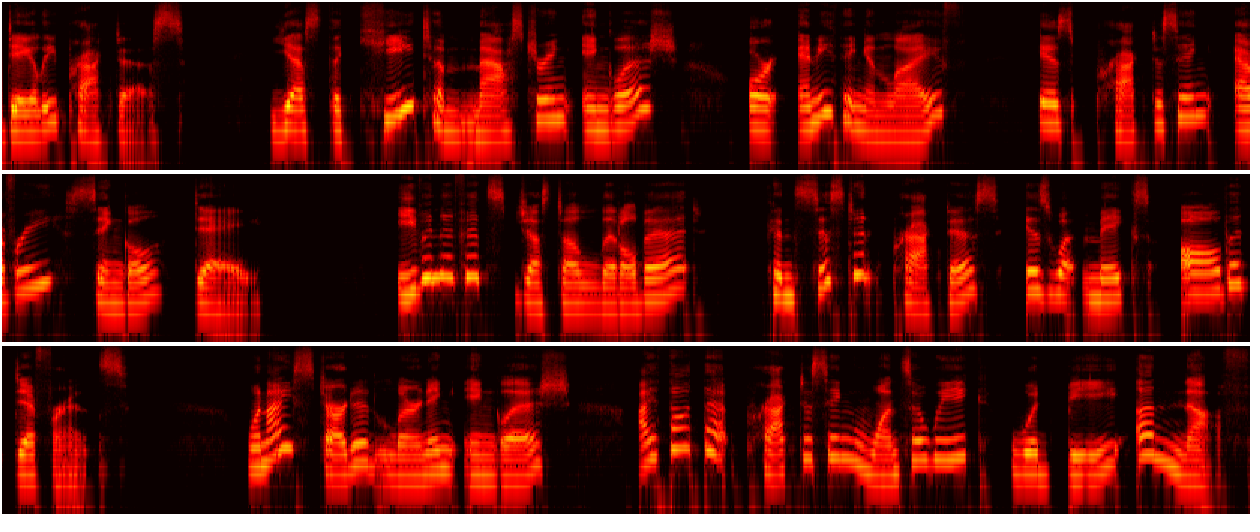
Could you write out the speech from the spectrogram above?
daily practice. Yes, the key to mastering English or anything in life is practicing every single day. Even if it's just a little bit, consistent practice is what makes all the difference. When I started learning English, I thought that practicing once a week would be enough.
